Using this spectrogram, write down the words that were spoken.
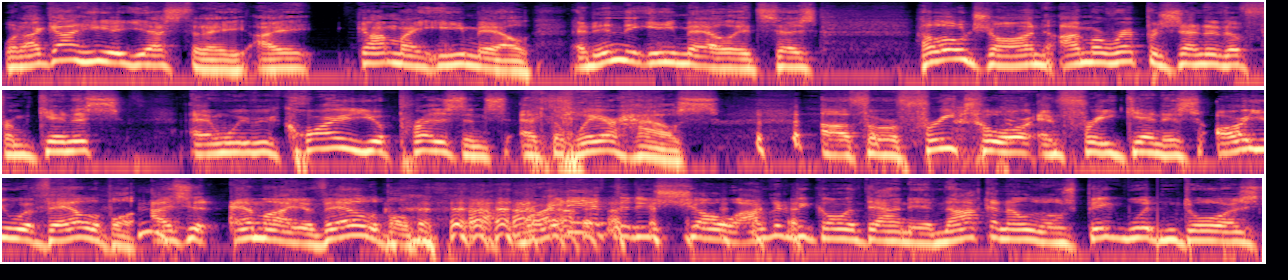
When I got here yesterday, I got my email, and in the email it says, "Hello, John. I'm a representative from Guinness." And we require your presence at the warehouse uh, for a free tour and free Guinness. Are you available? I said, Am I available? right after this show, I'm going to be going down there, knocking on those big wooden doors.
